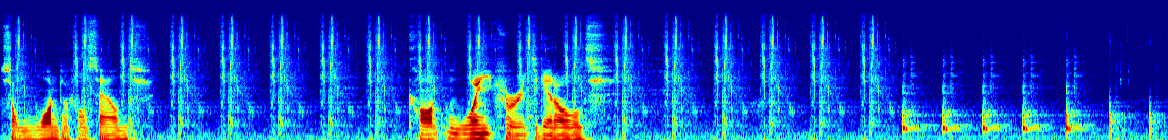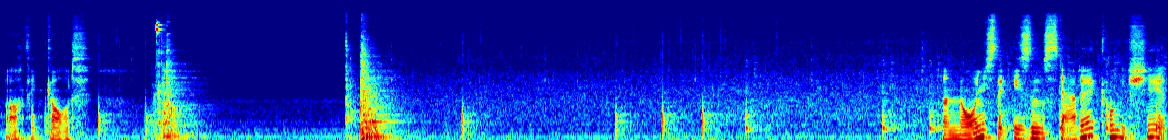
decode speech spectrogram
It's a wonderful sound. Can't wait for it to get old. Oh, thank God. A noise that isn't static? Holy shit.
